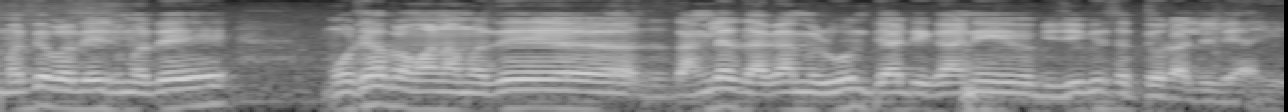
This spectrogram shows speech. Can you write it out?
मध्य प्रदेशमध्ये मोठ्या प्रमाणामध्ये चांगल्या जागा मिळवून त्या ठिकाणी बी जे पी सत्तेवर आलेली आहे.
